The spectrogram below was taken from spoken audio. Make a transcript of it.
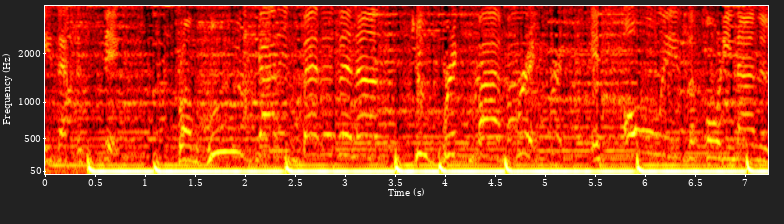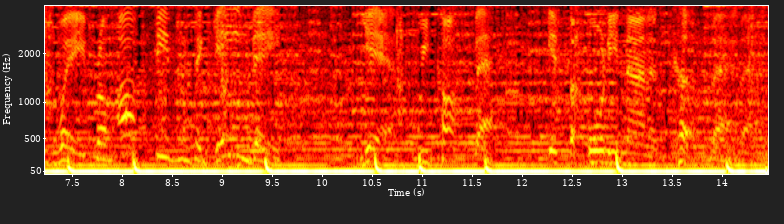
days at the stick. From who's got it better than us to brick by brick. It's always the 49ers way from off season to game day. Yeah, we talk. It's the 49ers cutback.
